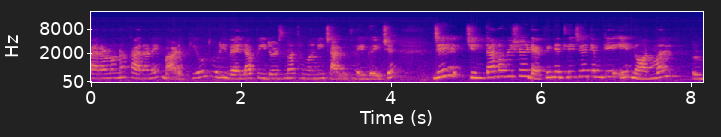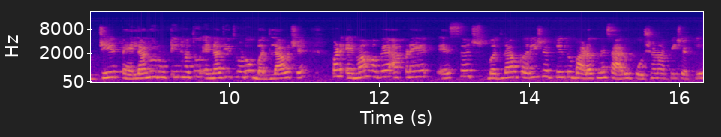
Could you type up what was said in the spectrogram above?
કારણોના કારણે બાળકીઓ થોડી વહેલા પીરિયડ્સમાં થવાની ચાલુ થઈ ગઈ છે. જે ચિંતાનો વિષય ડેફિનેટલી છે, કેમ કે એ નોર્મલ જે પહેલાંનું રૂટીન હતું, એનાથી થોડો બદલાવ છે. પણ એમાં હવે આપણે એઝ સચ બદલાવ કરી શકીએ તો બાળકને સારું પોષણ આપી શકીએ,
